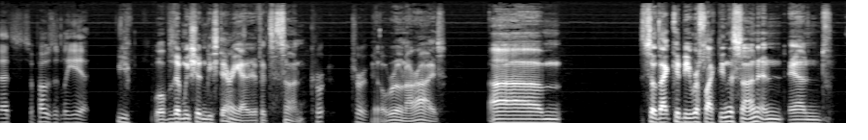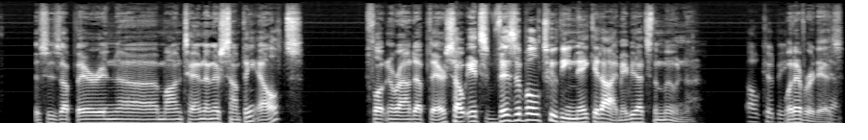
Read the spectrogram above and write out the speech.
that's supposedly it. You, well, then we shouldn't be staring at it if it's the sun. Cor- true. It'll ruin our eyes. Um, so that could be reflecting the sun, and and this is up there in uh, Montana, and there's something else floating around up there. So it's visible to the naked eye. Maybe that's the moon. Oh, could be. whatever it is.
